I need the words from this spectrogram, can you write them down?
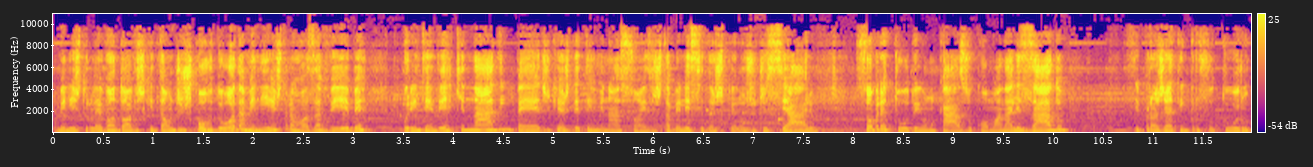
O ministro Lewandowski, então, discordou da ministra Rosa Weber por entender que nada impede que as determinações estabelecidas pelo judiciário, sobretudo em um caso como analisado, se projetem para o futuro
